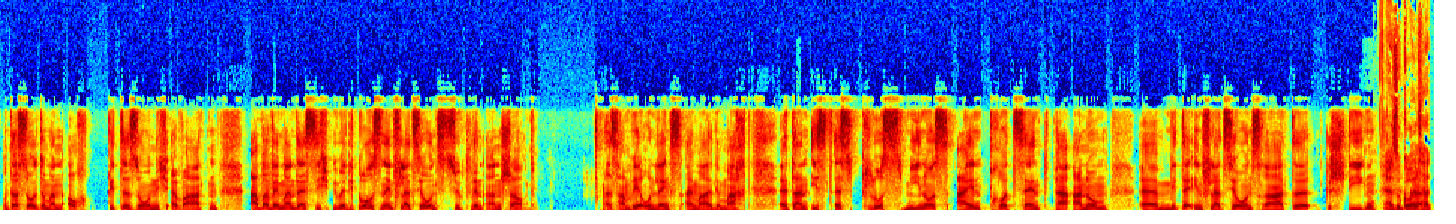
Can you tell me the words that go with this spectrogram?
und das sollte man auch bitte so nicht erwarten. Aber wenn man das sich über die großen Inflationszyklen anschaut, das haben wir unlängst einmal gemacht, äh, dann ist es plus minus ein Prozent per annum äh, mit der Inflationsrate gestiegen. Also Gold äh, hat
